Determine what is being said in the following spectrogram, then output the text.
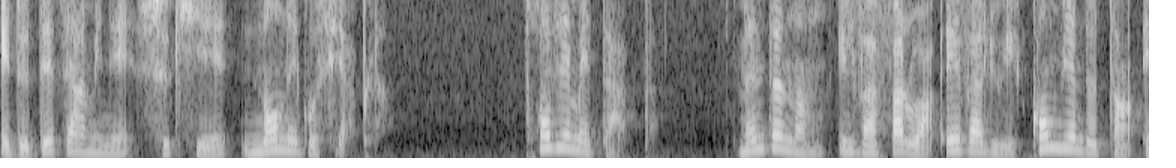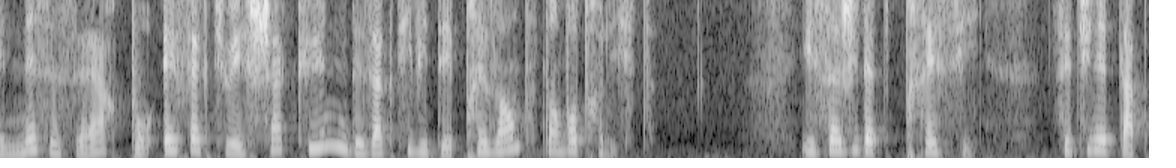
et de déterminer ce qui est non négociable. Troisième étape. Maintenant, il va falloir évaluer combien de temps est nécessaire pour effectuer chacune des activités présentes dans votre liste. Il s'agit d'être précis. C'est une étape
